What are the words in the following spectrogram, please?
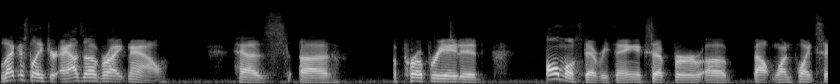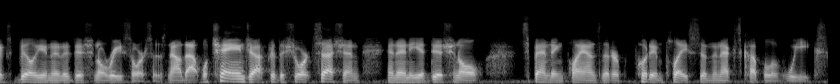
legislature, as of right now, has uh, appropriated almost everything except for uh, about 1.6 billion in additional resources. Now that will change after the short session and any additional spending plans that are put in place in the next couple of weeks.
